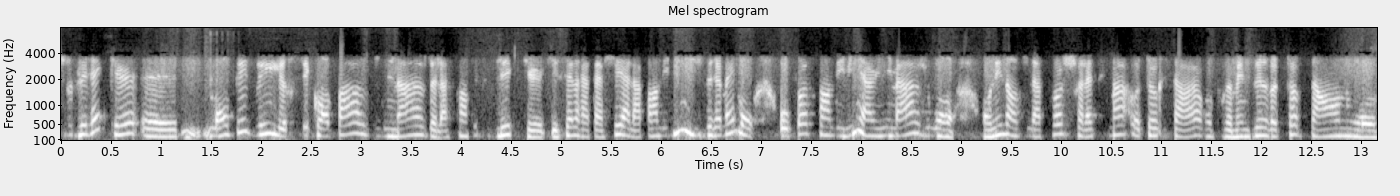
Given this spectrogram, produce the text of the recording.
Je vous dirais que euh, mon désir, c'est qu'on passe d'une image de la santé publique euh, qui est celle rattachée à la pandémie, je dirais même au, post-pandémie, à une image où on, on, est dans une approche relativement autoritaire, on pourrait même dire top-down, où on,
